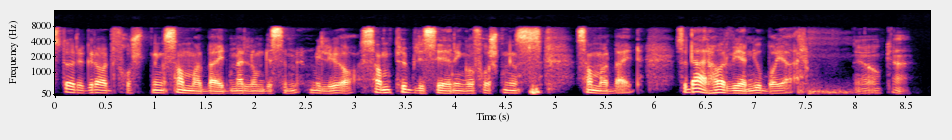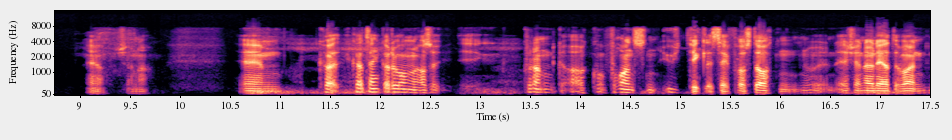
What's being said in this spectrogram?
større grad forskningssamarbeid mellom disse miljøene. Sampublisering og forskningssamarbeid. Så der har vi en jobb å gjøre. Ja, ok. Ja, skjønner. Um, hva, hva, tenker du om altså, hvordan har konferansen utviklet seg fra starten? Jeg skjønner det at det var, en,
